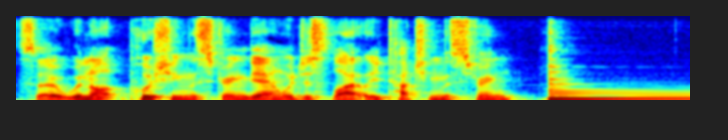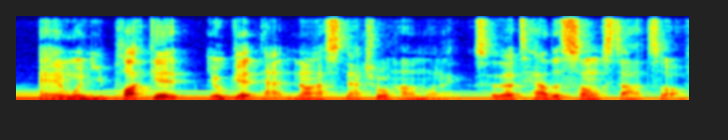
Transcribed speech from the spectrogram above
So we're not pushing the string down, we're just lightly touching the string. And when you pluck it, you'll get that nice natural harmonic. So that's how the song starts off.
